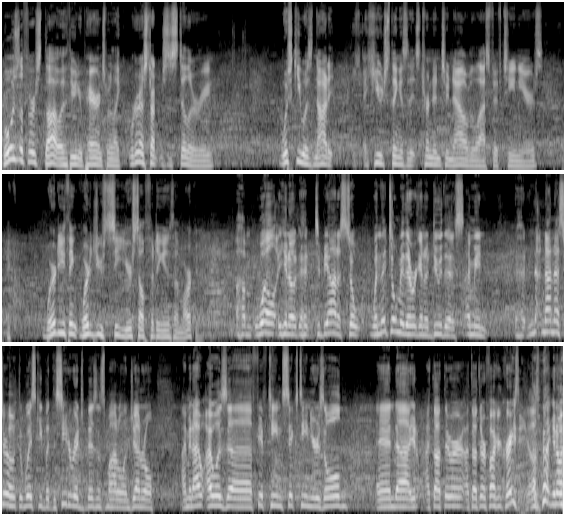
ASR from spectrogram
What was the first thought with you and your parents when like we're going to start this distillery? Whiskey was not a, a, huge thing as it's turned into now over the last 15 years. Like, where do you think? Where did you see yourself fitting into the market? Um, well, you know, to be honest, so when they told me they were going to do this, I mean, not necessarily with the whiskey, but the Cedar Ridge business model in general. I mean, I, I was uh, 15, 16 years old and uh, you know, I thought they were I thought they were fucking crazy. I was like, you know,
